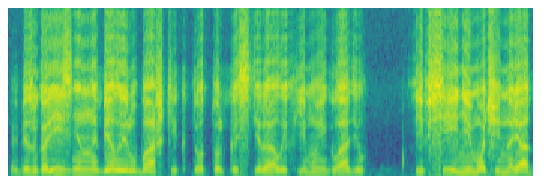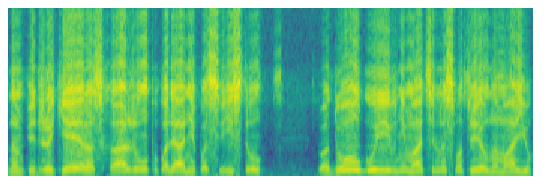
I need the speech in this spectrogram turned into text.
в безукоризненно белой рубашке, кто только стирал их ему и гладил, и в синем, очень нарядном пиджаке расхаживал по поляне, посвистывал, подолгу и внимательно смотрел на Марью,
